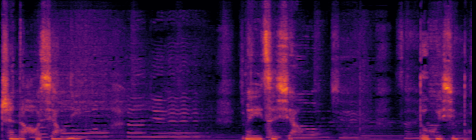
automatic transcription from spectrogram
真的好想你。每一次想，都会心痛。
